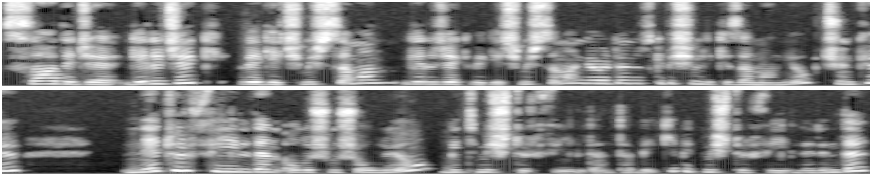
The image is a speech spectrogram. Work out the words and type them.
sadece gelecek ve geçmiş zaman, gelecek ve geçmiş zaman gördüğünüz gibi şimdiki zaman yok. Çünkü ne tür fiilden oluşmuş oluyor? Bitmiş tür fiilden tabii ki. Bitmiş tür fiillerinde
